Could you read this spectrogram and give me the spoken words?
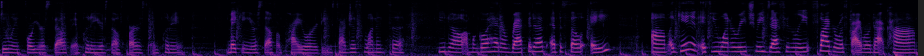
doing for yourself and putting yourself first and putting making yourself a priority. So I just wanted to, you know, I'm gonna go ahead and wrap it up. Episode eight. Um, again, if you want to reach me, definitely flygirlwithfibro.com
